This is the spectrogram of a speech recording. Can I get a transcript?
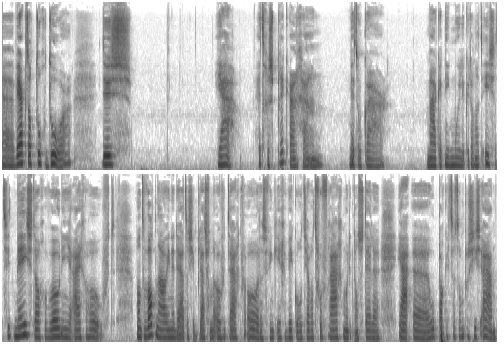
uh, werkt dat toch door. Dus ja, het gesprek aangaan met elkaar maak het niet moeilijker dan het is. Dat zit meestal gewoon in je eigen hoofd. Want wat nou inderdaad, als je in plaats van de overtuiging van, oh, dat vind ik ingewikkeld. Ja, wat voor vragen moet ik dan stellen? Ja, uh, hoe pak ik dat dan precies aan?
